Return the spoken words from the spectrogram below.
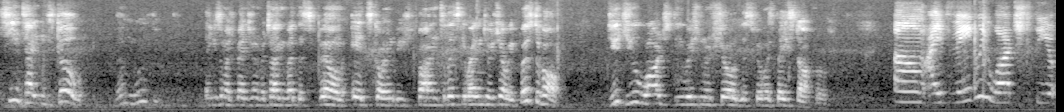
Teen Titans Go, the movie. Thank you so much, Benjamin, for talking about this film. It's going to be fun. So let's get right into it, shall we? First of all, did you watch the original show this film is based off of? Um, I vaguely watched the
